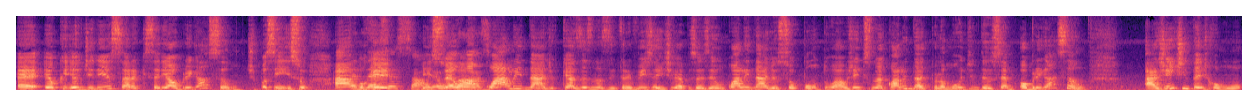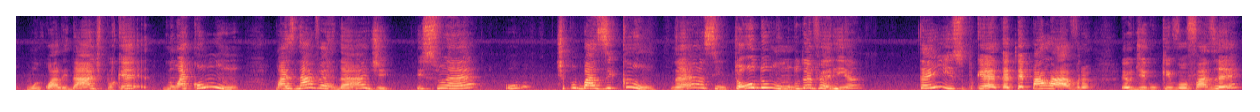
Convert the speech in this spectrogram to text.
É, eu, eu diria, Sara, que seria a obrigação. Tipo assim, isso. Ah, É porque necessário, isso é é, uma básico. qualidade. Porque às vezes nas entrevistas a gente vê a pessoa dizer, uma qualidade, eu sou pontual. Gente, isso não é qualidade, pelo amor de Deus, isso é obrigação. A gente entende como uma qualidade porque não é comum. Mas na verdade, isso é o tipo basicão, né? Assim, todo mundo deveria ter isso, porque é, é ter palavra. Eu digo que vou fazer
